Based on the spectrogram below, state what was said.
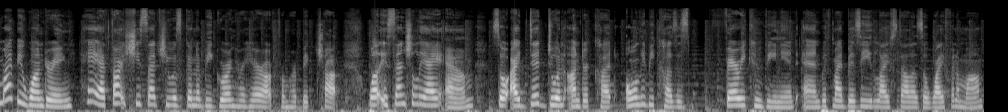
might be wondering, hey, I thought she said she was going to be growing her hair out from her big chop. Well, essentially I am. So I did do an undercut only because it's very convenient and with my busy lifestyle as a wife and a mom,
